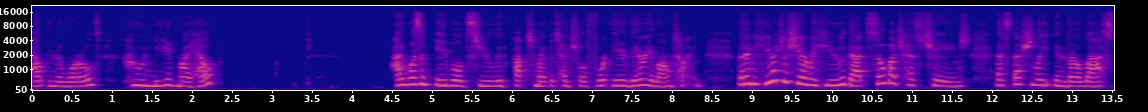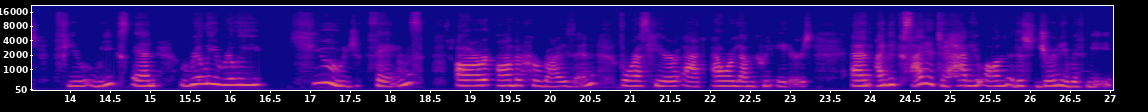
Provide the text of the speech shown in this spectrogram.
out in the world who needed my help, I wasn't able to live up to my potential for a very long time. But I'm here to share with you that so much has changed, especially in the last few weeks, and really, really huge things are on the horizon for us here at Our Young Creators. And I'm excited to have you on this journey with me.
